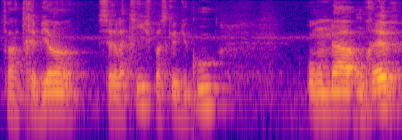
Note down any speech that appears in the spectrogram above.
Enfin, très bien, c'est relatif parce que du coup, on, a, on rêve,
